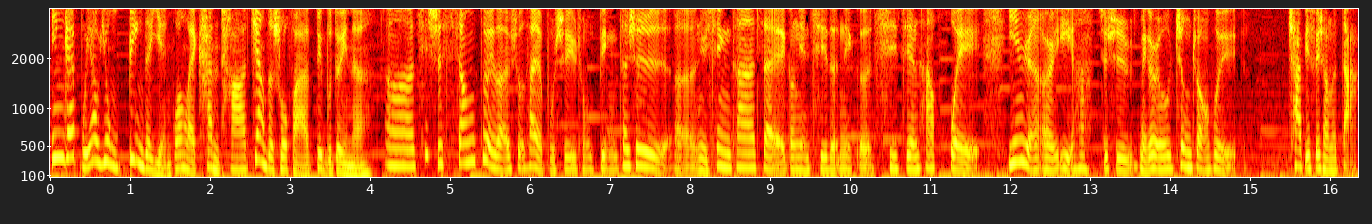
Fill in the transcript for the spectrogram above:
应该不要用病的眼光来看它，这样的说法对不对呢？呃，其实相对来说，它也不是一种病，但是呃，女性她在更年期的那个期间，她会因人而异哈，就是每个人症状会差别非常的大，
